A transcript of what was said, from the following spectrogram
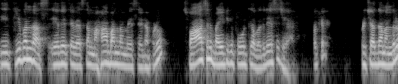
ఈ త్రిబంధాస్ ఏదైతే వేస్తాం మహాబంధం వేసేటప్పుడు శ్వాసని బయటికి పూర్తిగా వదిలేసి చేయాలి. ఓకే? ఇప్పుడు చేద్దాం అందరూ.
